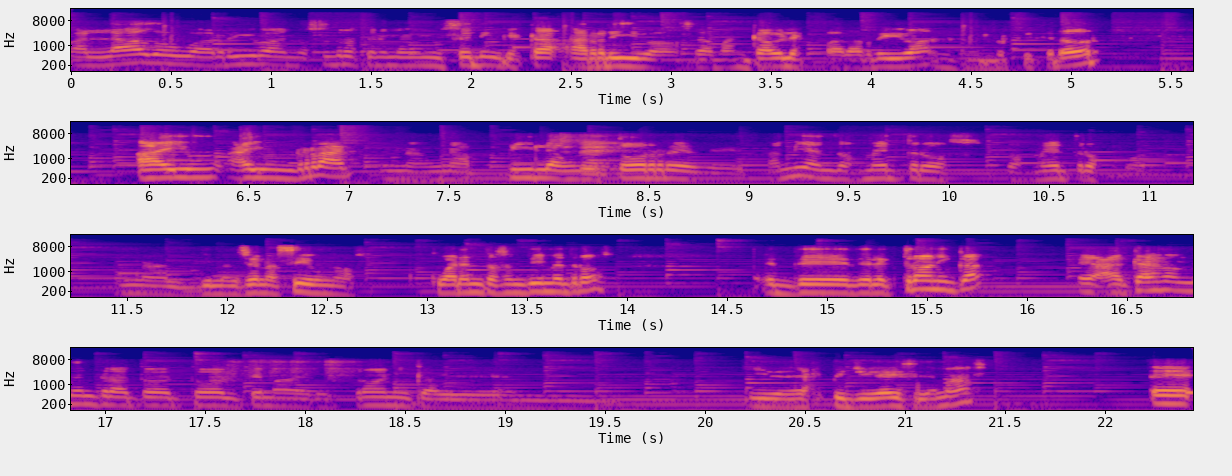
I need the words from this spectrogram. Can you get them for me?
al lado o arriba, nosotros tenemos un setting que está arriba, o sea, van cables para arriba en el refrigerador. hay un, hay un rack, una, pila, una torre de también dos metros, dos metros por una dimensión así, unos 40 centímetros, de, electrónica. Eh, acá es donde entra todo, todo el tema de electrónica y de, y de FPGAs y demás. Eh,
